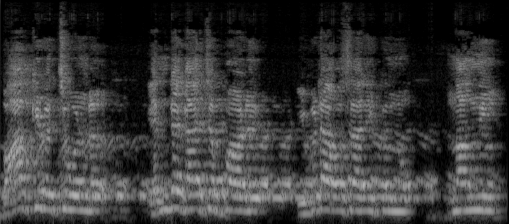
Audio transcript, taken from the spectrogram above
ബാക്കി വെച്ചുകൊണ്ട് എന്റെ കാഴ്ചപ്പാട് ഇവിടെ അവസാനിക്കുന്നു. നന്ദി.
